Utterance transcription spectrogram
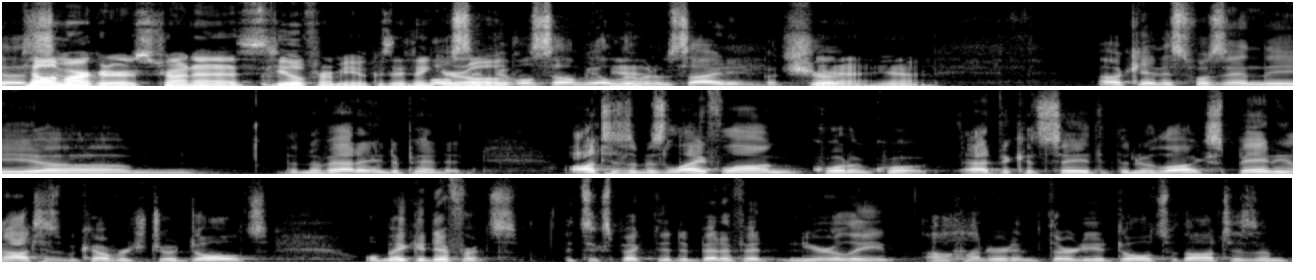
Uh, Telemarketers trying to steal from you because they think you're old. Most people sell me aluminum siding, but sure. Yeah, yeah. Okay, this was in the um, the Nevada Independent. Autism is lifelong, quote unquote. Advocates say that the new law expanding autism coverage to adults will make a difference. It's expected to benefit nearly 130 adults with autism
